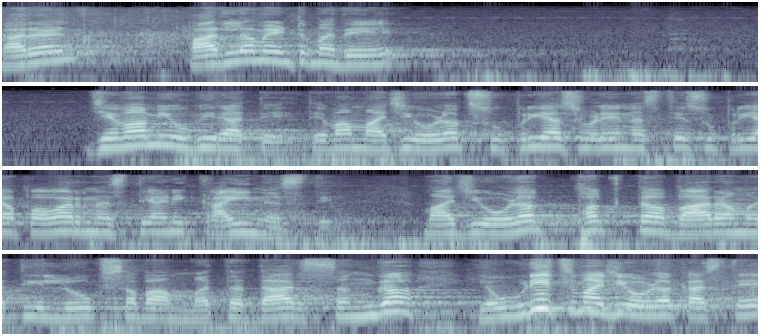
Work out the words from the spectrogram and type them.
कारण पार्लमेंटमध्ये जेव्हा मी उभी राहते तेव्हा माझी ओळख सुप्रिया सुळे नसते सुप्रिया पवार नसते आणि काही नसते. माझी ओळख फक्त बारामती लोकसभा मतदारसंघ एवढीच माझी ओळख असते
